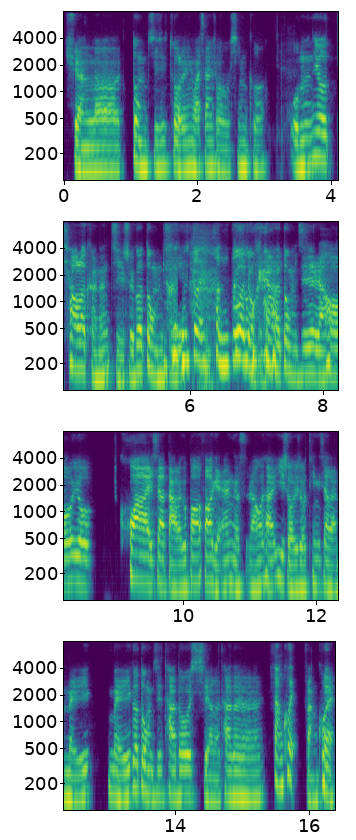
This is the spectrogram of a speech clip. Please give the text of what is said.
选了动机，做了另外三首新歌。我们又挑了可能几十个动机，对，很 多各种各样的动机，然后又夸一下打了个包发给 Angus，然后他一首一首听下来，每一每一个动机他都写了他的反馈反馈。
